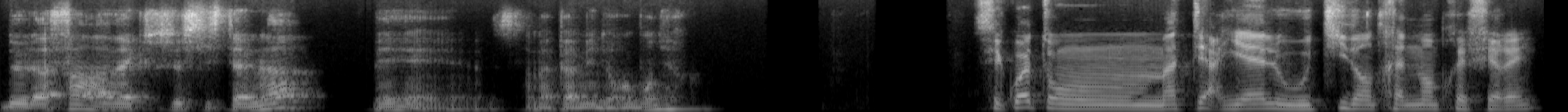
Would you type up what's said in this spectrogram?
de la fin avec ce système-là, mais ça m'a permis de rebondir. C'est quoi ton matériel ou outil d'entraînement préféré?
